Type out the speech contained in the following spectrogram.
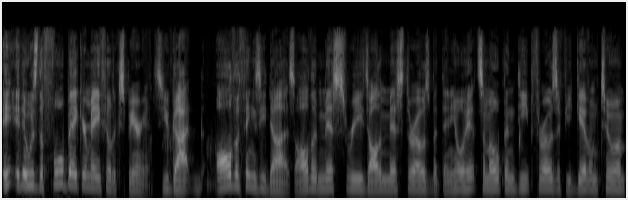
it, it, was the full Baker Mayfield experience. You got all the things he does, all the misreads, all the missed throws, but then he'll hit some open deep throws if you give them to him.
